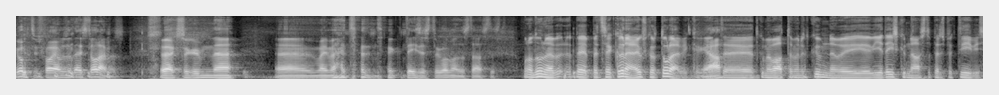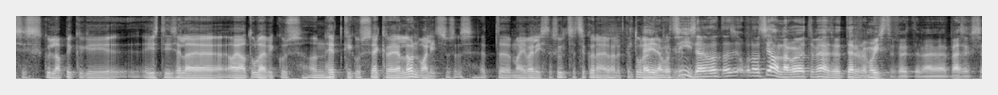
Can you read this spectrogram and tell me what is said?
juhtimiskogemus on täiesti olemas. üheksakümne, äh, ma ei mäleta, teisest või kolmandast aastast mul on tunne, Peep, et see kõne ükskord tuleb ikkagi, et, et kui me vaatame nüüd kümne või viieteistkümne aasta perspektiivis, siis küllap ikkagi Eesti selle aja tulevikus on hetki, kus EKRE jälle on valitsuses, et ma ei välistaks üldse, et see kõne ühel hetkel tuleb. ei no vot siis, no seal nagu ütleme jah, terve mõistus, ütleme, pääseks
